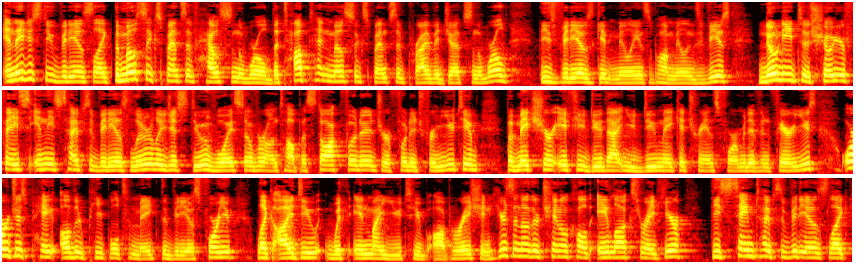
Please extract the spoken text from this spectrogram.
and they just do videos like the most expensive house in the world, the top 10 most expensive private jets in the world. These videos get millions upon millions of views. No need to show your face in these types of videos. Literally just do a voiceover on top of stock footage or footage from YouTube, but make sure if you do that, you do make it transformative and fair use, or just pay other people to make the videos for you, like I do within my YouTube operation. Here's another channel called Alux right here these same types of videos like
